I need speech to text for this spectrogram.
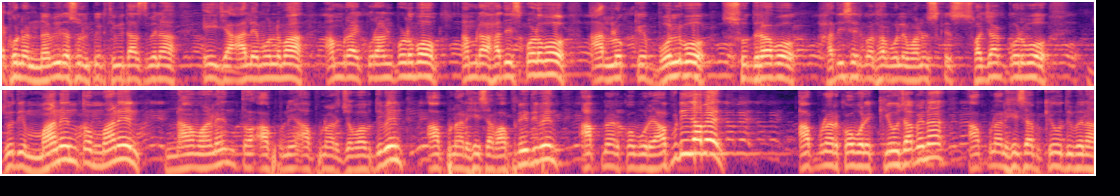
এখন আর নবী রাসুল পৃথিবীতে আসবে না। এই যে আলেমুলমা আমরাই কোরআন পড়ব, আমরা হাদিস পড়ব, আর লোককে বলব, শুধরাবো, হাদিসের কথা বলে মানুষকে সজাগ করব। যদি মানেন তো মানেন, না মানেন তো আপনি আপনার জবাব দিবেন, আপনার হিসাব আপনি দিবেন, আপনার কবরে আপনি যাবেন। আপনার কবরে কেউ যাবে না, আপনার হিসাব কেউ দিবে না।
